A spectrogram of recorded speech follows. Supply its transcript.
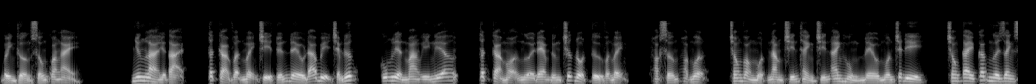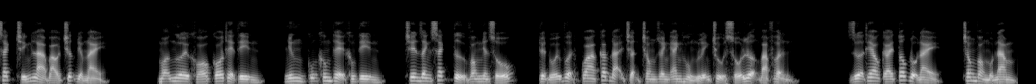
bình thường sống qua ngày. Nhưng là hiện tại, tất cả vận mệnh chỉ tuyến đều đã bị chém đứt, cũng liền mang ý nghĩa, tất cả mọi người đem đứng trước đột tử vận mệnh, hoặc sớm hoặc muộn trong vòng một năm chín thành chín anh hùng đều muốn chết đi, trong tay các ngươi danh sách chính là báo trước điểm này. Mọi người khó có thể tin, nhưng cũng không thể không tin, trên danh sách tử vong nhân số tuyệt đối vượt qua các đại trận trong doanh anh hùng lĩnh chủ số lượng ba phần. Dựa theo cái tốc độ này, trong vòng một năm,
